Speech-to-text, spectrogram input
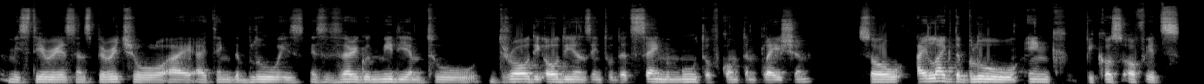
mysterious and spiritual, I, I think the blue is, is a very good medium to draw the audience into that same mood of contemplation. So I like the blue ink because of its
